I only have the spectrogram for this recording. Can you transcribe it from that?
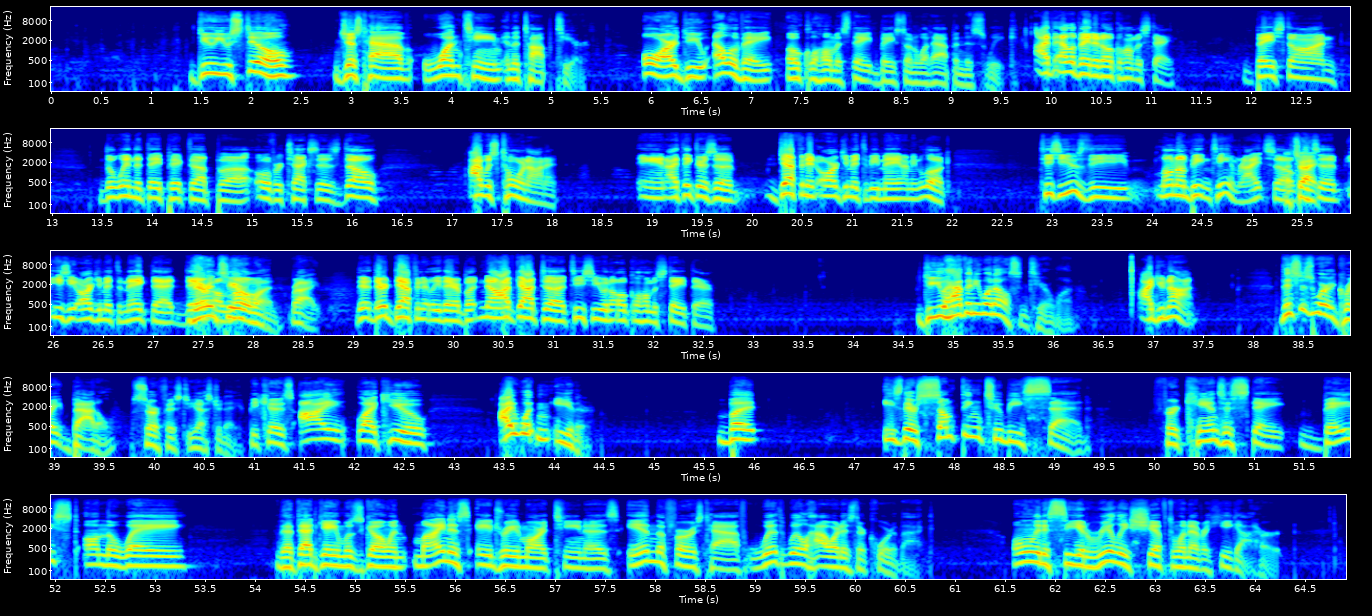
do you still just have one team in the top tier? Or do you elevate Oklahoma State based on what happened this week? I've elevated Oklahoma State based on the win that they picked up uh, over Texas, though I was torn on it. And I think there's a definite argument to be made. I mean, look, TCU's the lone unbeaten team, right? So That's right. it's an easy argument to make that They're, they're, in tier alone. one. Right. They're, they're definitely there. But no, I've got uh, TCU and Oklahoma State there. Do you have anyone else in tier one? I do not. This is where a great battle surfaced yesterday because I, like you, I wouldn't either. But is there something to be said for Kansas State based on the way that that game was going, minus Adrian Martinez in the first half with Will Howard as their quarterback, only to see it really shift whenever he got hurt?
